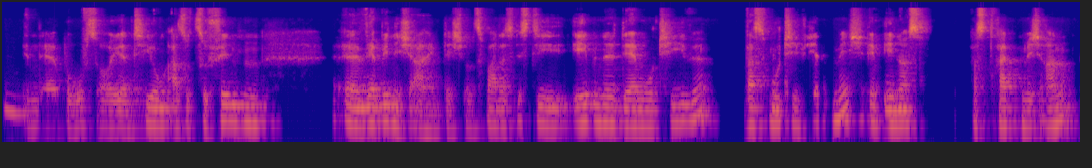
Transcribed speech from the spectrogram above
Mhm. in der Berufsorientierung, also zu finden, äh, wer bin ich eigentlich? Und zwar, das ist die Ebene der Motive. Was motiviert mich im Mhm. Innersten? Was treibt mich an?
